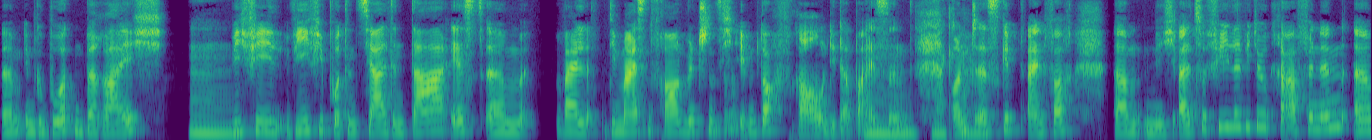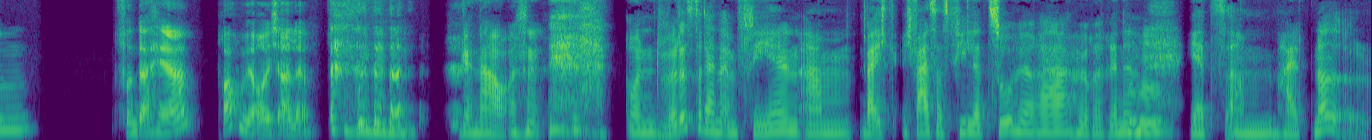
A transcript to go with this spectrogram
ähm, im Geburtenbereich, Mhm. wie viel, wie viel Potenzial denn da ist, ähm, weil die meisten Frauen wünschen sich eben doch Frauen, die dabei Mhm. sind. Und es gibt einfach ähm, nicht allzu viele Videografinnen. Ähm, von daher brauchen wir euch alle. genau. Und würdest du dann empfehlen, ähm, weil ich, ich weiß, dass viele Zuhörer, Hörerinnen mhm. jetzt ähm, halt ne,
